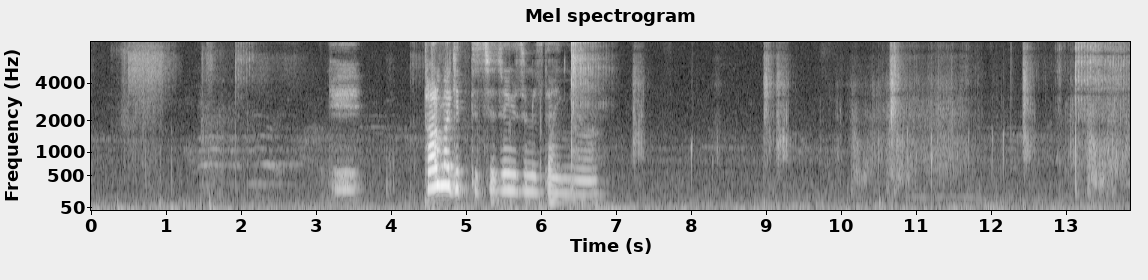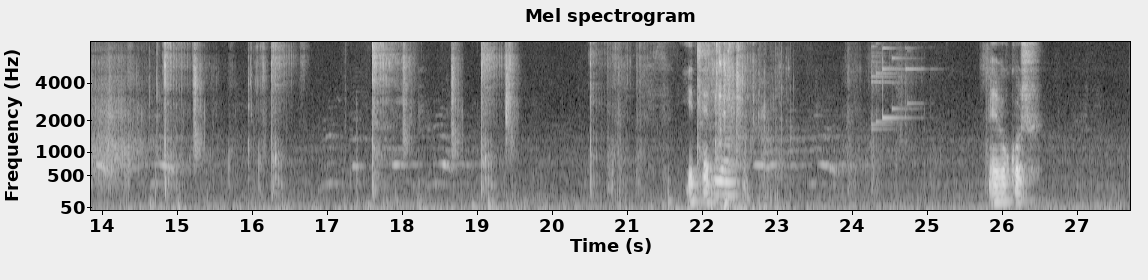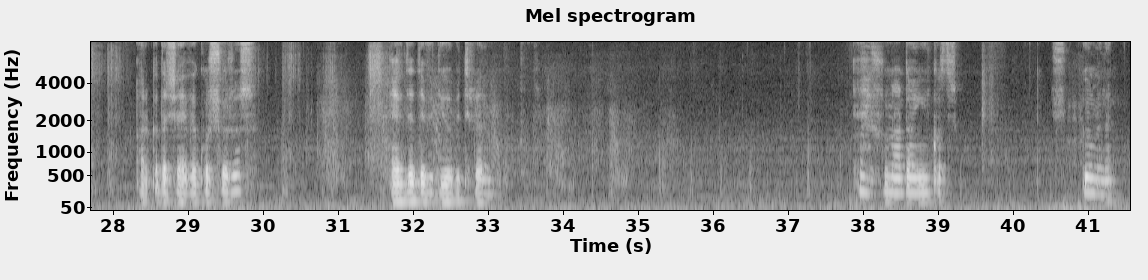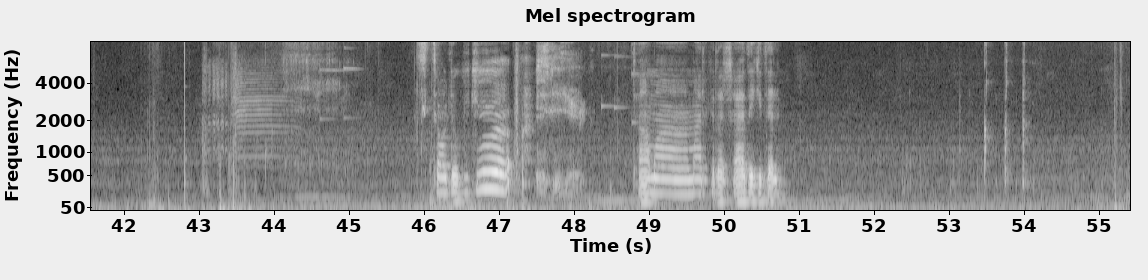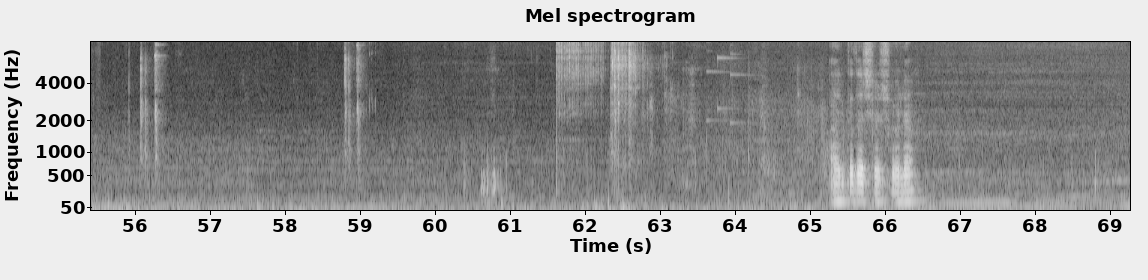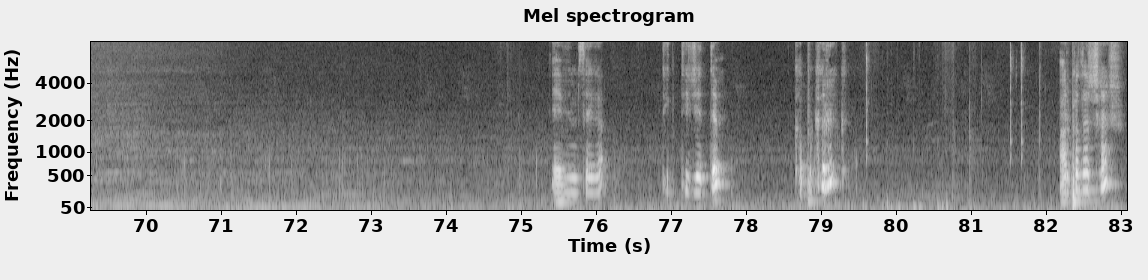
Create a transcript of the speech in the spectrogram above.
Tarla gitti sizin yüzünüzden ya. Yeter ya. Eve koş. Arkadaşlar eve koşuyoruz. Evde de video bitirelim. Eh, şunlardan yük kasır. Şu, görmeden. Starla gücü. Tamam arkadaşlar hadi gidelim. Arkadaşlar şöyle. Evimize geldik diyecektim. Kapı kırık. Arkadaşlar.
